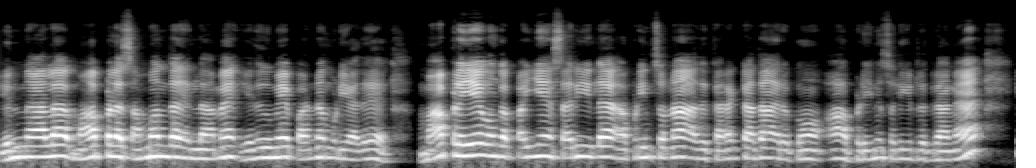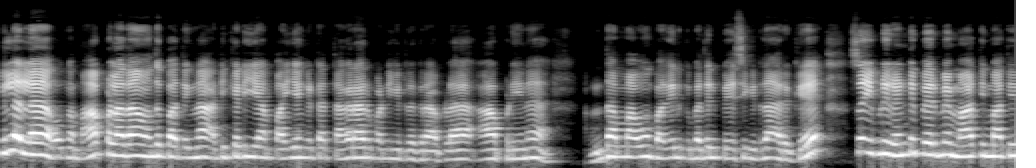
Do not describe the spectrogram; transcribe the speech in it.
"என்னால மாப்பிள சம்மந்தம் இல்லாம எதுவுமே பண்ண முடியாது. மாப்பிள்ளையே உங்க பையன் சரியில்லை அப்படின்னு சொன்னா, அது கரெக்டாக தான் இருக்கும்." அப்படின்னு சொல்லிக்கிட்டு இருக்கிறாங்க. "இல்ல, இல்ல உங்க மாப்பிள்ள தான் வந்து பார்த்தீங்கன்னா, அடிக்கடி என் பையன்கிட்ட தகராறு பண்ணிக்கிட்டு இருக்கிறாப்ல." அப்படின்னு அந்த அம்மாவும் பதிலுக்கு பதில் பேசிக்கிட்டு தான் இருக்கு. ஸோ இப்படி ரெண்டு பேருமே மாத்தி மாத்தி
